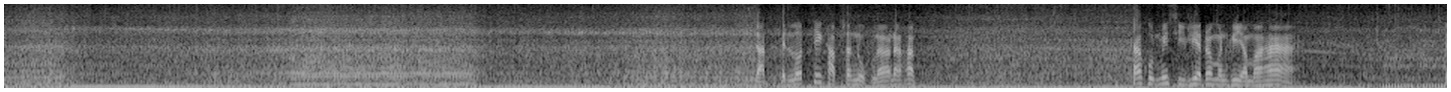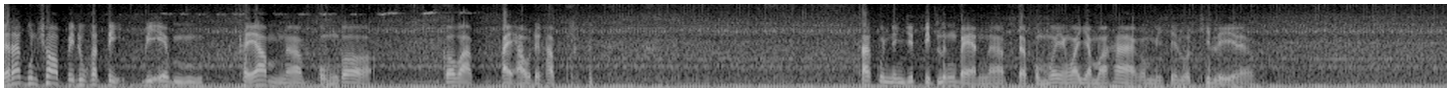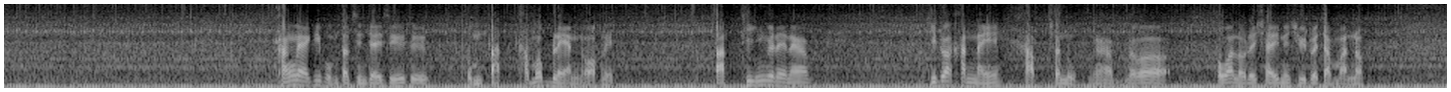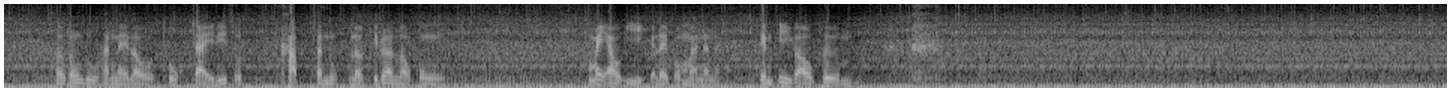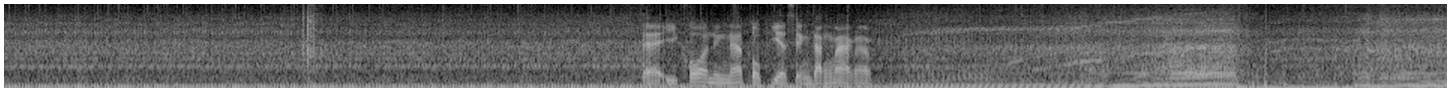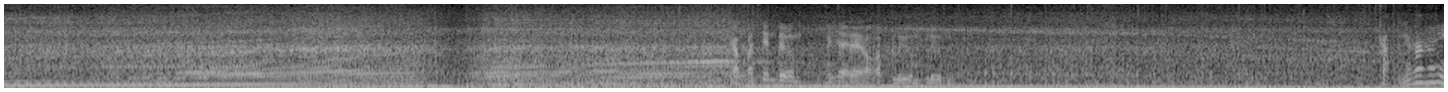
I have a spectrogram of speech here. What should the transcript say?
จัดเป็นรถที่ขับสนุกแล้วนะครับ ถ้าคุณไม่ซีเรียสว่ามันคือยามาฮ่าแต่ถ้าคุณชอบไปดูคติ BM ไทอัมนะครับ ผมก็ก็ว่าไปเอาเถอะครับ ถ้าคุณยังยึดติดเรื่องแบรนด์นะครับ แต่ผมก็ยังว่ายามาฮ่าก็ไม่ใช่รถขี้เหร่นะครับครั้งแรกที่ผมตัดสินใจซื้อคือ ผมตัดคำว่าแบรนด์ออกเลย ตัดทิ้งไปเลยนะครับ คิดว่าคันไหนขับสนุกนะครับ แล้วก็เพราะว่าเราได้ใช้ในชีวิตประจำวันเนาะเราต้องดูคันไหนเราถูกใจที่สุดขับสนุกแล้วคิดว่าเราคง ไม่เอาอีกอะไรประมาณนั้นนะเต็มที่ก็เอาเพิ่มแต่อีกข้อหนึ่งนะ ตบเกียร์เสียงดังมากนะครับ กลับมาเส้นเดิม ไม่ใช่อะไรหรอกครับ ลืมลืมขับง่าย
